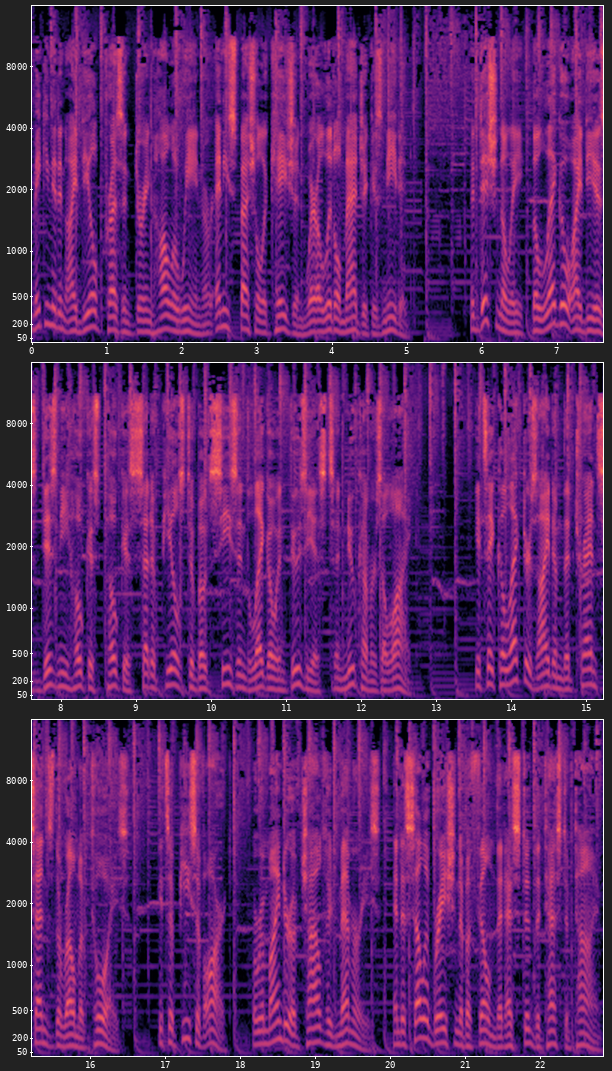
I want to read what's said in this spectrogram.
making it an ideal present during Halloween or any special occasion where a little magic is needed. Additionally, the LEGO Ideas Disney Hocus Pocus set appeals to both seasoned LEGO enthusiasts and newcomers alike. It's a collector's item that transcends the realm of toys. It's a piece of art, a reminder of childhood memories, and a celebration of a film that has stood the test of time.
